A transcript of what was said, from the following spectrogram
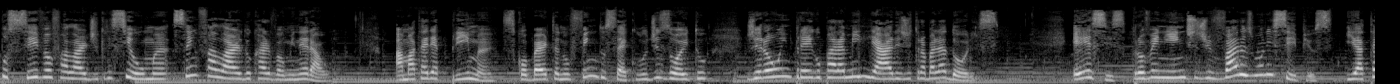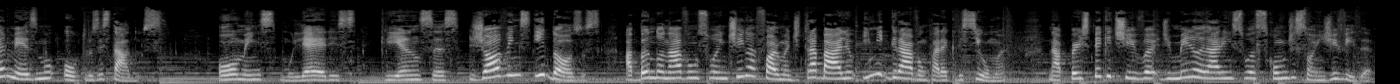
impossível falar de Criciúma sem falar do carvão mineral. A matéria-prima, descoberta no fim do século XVIII, gerou um emprego para milhares de trabalhadores. Esses provenientes de vários municípios e até mesmo outros estados. Homens, mulheres, crianças, jovens e idosos abandonavam sua antiga forma de trabalho e migravam para Criciúma, na perspectiva de melhorarem suas condições de vida.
